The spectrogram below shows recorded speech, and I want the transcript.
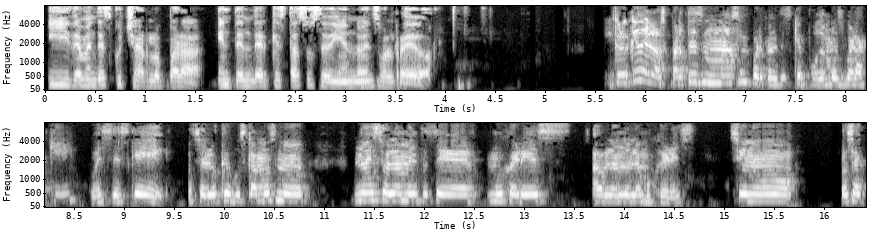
Y deben de escucharlo para entender qué está sucediendo en su alrededor. Y creo que de las partes más importantes que podemos ver aquí, pues es que, o sea, lo que buscamos no, no es solamente ser mujeres hablándole a mujeres, sino, o sea,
